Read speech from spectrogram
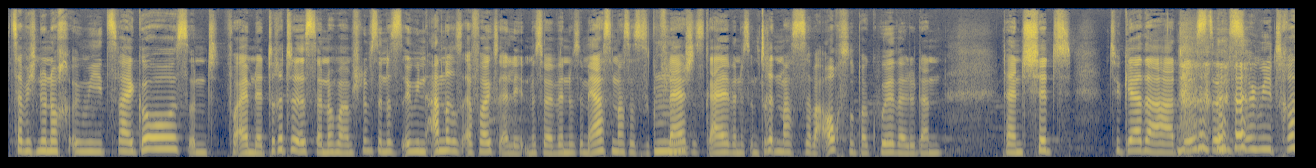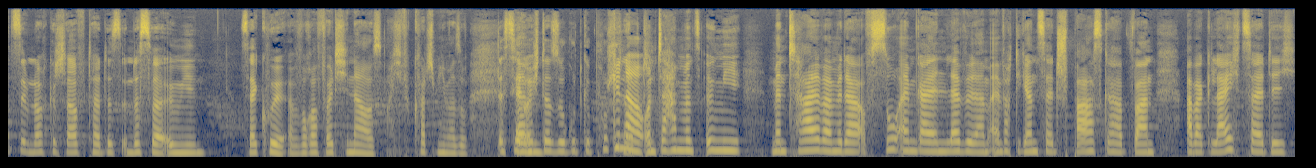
jetzt habe ich nur noch irgendwie zwei Goes und vor allem der dritte ist dann nochmal am schlimmsten. Und das ist irgendwie ein anderes Erfolgserlebnis, weil wenn du es im ersten machst, das ist Mhm. geflasht, ist geil. Wenn du es im dritten machst, ist es aber auch super cool, weil du dann dein Shit together hattest und es irgendwie trotzdem noch geschafft hattest. Und das war irgendwie sehr cool. Aber worauf wollte ich hinaus? Ich verquatsch mich immer so. Dass ihr Ähm, euch da so gut gepusht Genau, habt. und da haben wir uns irgendwie mental waren wir da auf so einem geilen Level, haben einfach die ganze Zeit Spaß gehabt, waren aber gleichzeitig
